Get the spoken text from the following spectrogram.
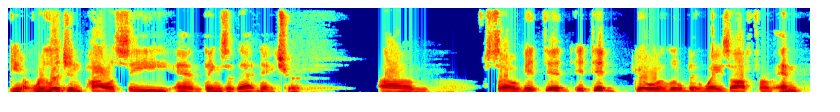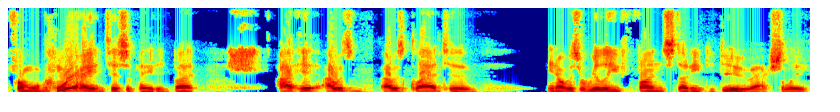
you know, religion policy and things of that nature. Um, so it did it did go a little bit ways off from and from where I anticipated, but I it, I was I was glad to you know it was a really fun study to do actually.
